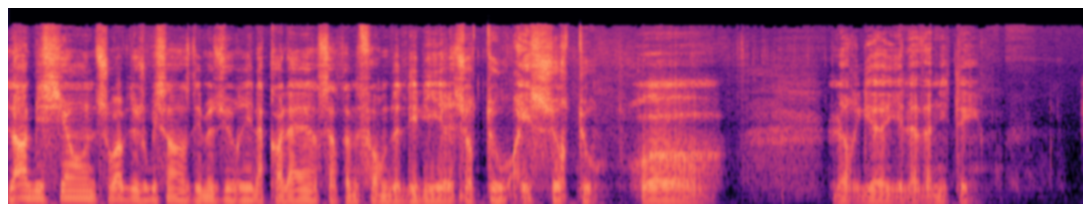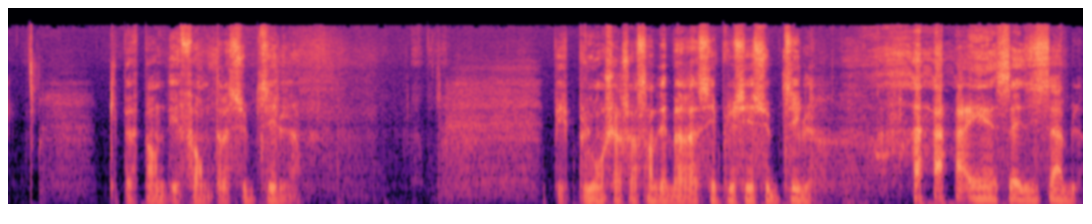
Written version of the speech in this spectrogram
L'ambition, une soif de jouissance démesurée, la colère, certaines formes de délire et surtout, et surtout, oh, l'orgueil et la vanité, qui peuvent prendre des formes très subtiles. Puis plus on cherche à s'en débarrasser, plus c'est subtil et insaisissable.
